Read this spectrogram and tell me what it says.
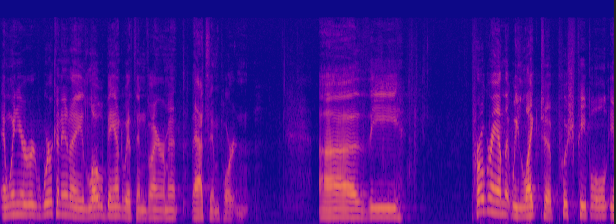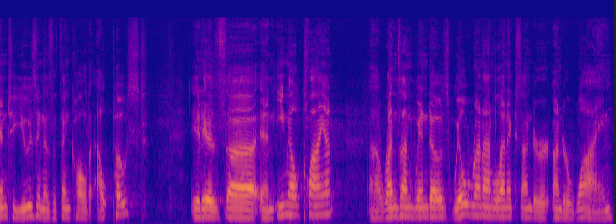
And when you're working in a low bandwidth environment, that's important. The program that we like to push people into using is a thing called Outpost. It is uh, an email client, uh, runs on Windows, will run on Linux under, under Wine,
